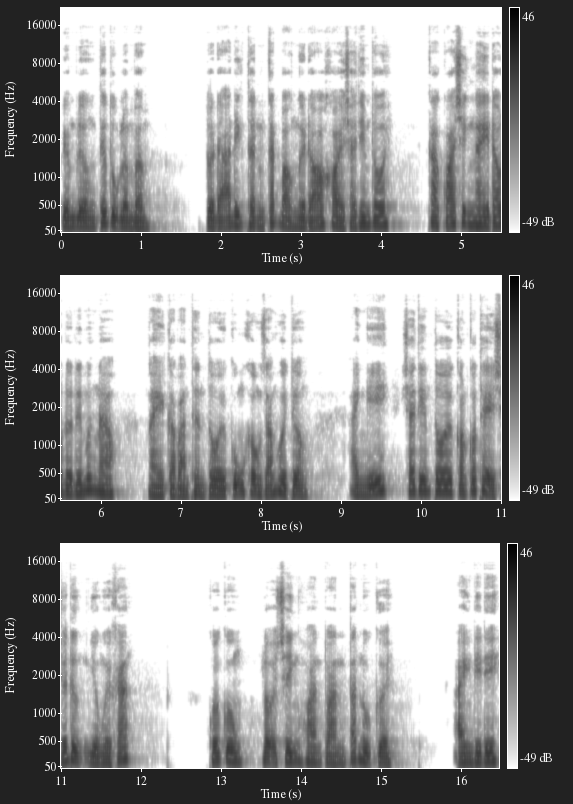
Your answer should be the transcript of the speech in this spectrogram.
Viêm Lương tiếp tục lẩm bẩm, "Tôi đã đích thân cắt bỏ người đó khỏi trái tim tôi, cả quá trình này đau đớn đến mức nào, ngay cả bản thân tôi cũng không dám hồi tưởng. Anh nghĩ trái tim tôi còn có thể chứa đựng nhiều người khác?" Cuối cùng, Lộ Trinh hoàn toàn tắt nụ cười. "Anh đi đi."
